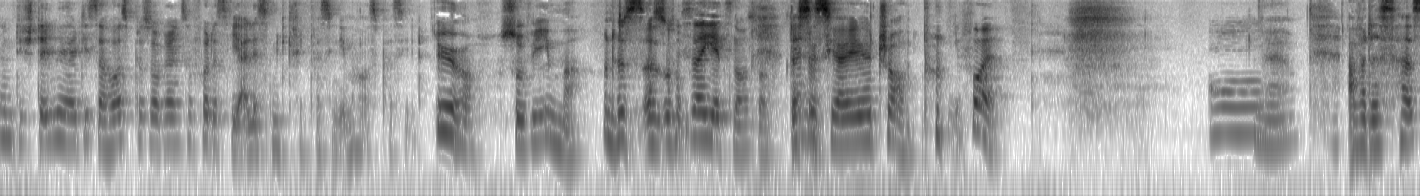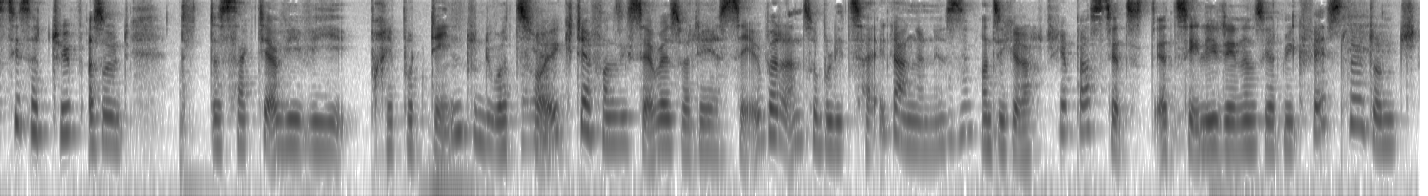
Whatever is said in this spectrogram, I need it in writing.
Und ich stelle mir halt dieser Hausbesorgerin so vor, dass sie alles mitkriegt, was in dem Haus passiert. Ja, so wie immer. Und das, ist also, Das ist ja jetzt noch so. das Genau. ist ja ihr Job. voll. Ja. Aber das heißt, dieser Typ, also das sagt ja, wie, wie präpotent und überzeugt er von sich selber ist, weil der ja selber dann zur Polizei gegangen ist und sich gedacht, ja passt, jetzt erzähle ich denen, sie hat mich gefesselt und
